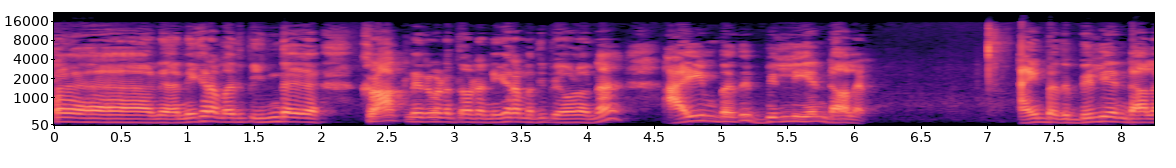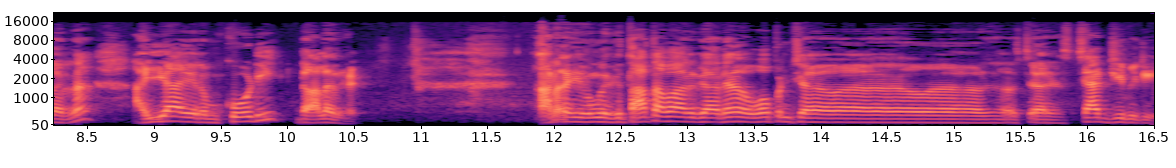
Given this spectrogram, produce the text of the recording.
ட- நிகர மதிப்பு இந்த கிராக் நிறுவனத்தோட நிகர மதிப்பு எவ்வளோன்னா ஐம்பது பில்லியன் டாலர் ஐம்பது பில்லியன் டாலர்னா ஐயாயிரம் கோடி டாலர்கள். ஆனால் இவங்களுக்கு தாத்தாவாக இருக்காரு open chat GPT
